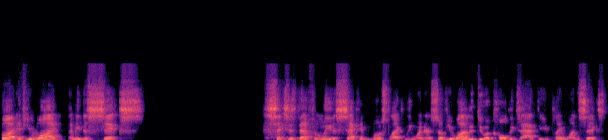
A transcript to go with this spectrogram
But if you want, I mean, the six, six is definitely the second most likely winner. So if you wanted to do a cold exacta, you play one six.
